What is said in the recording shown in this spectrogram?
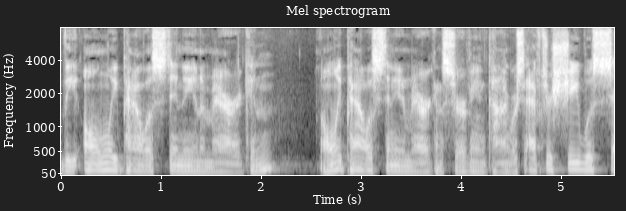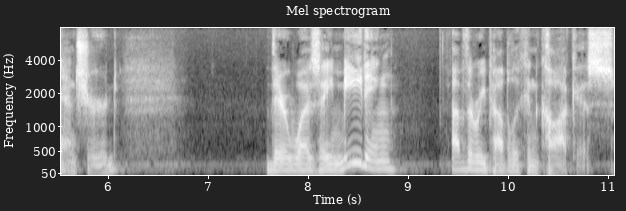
the only Palestinian American, only Palestinian American serving in Congress, after she was censured, there was a meeting of the Republican caucus.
